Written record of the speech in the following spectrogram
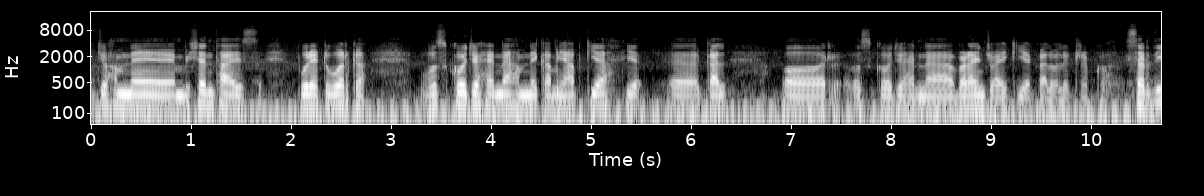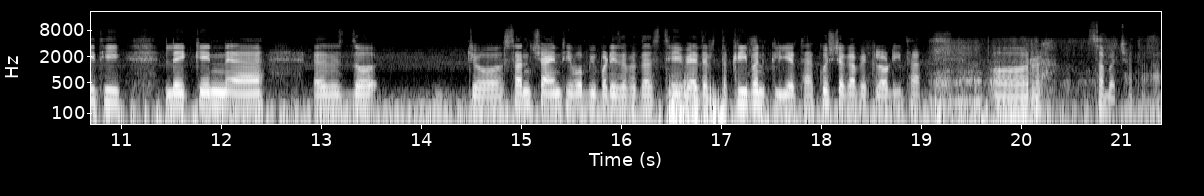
जो हमने मिशन था इस पूरे टूर का उसको जो है ना हमने कामयाब किया ये कल। और उसको जो है ना बड़ा इन्जॉय किया कल वाले ट्रिप को। सर्दी थी, लेकिन दो, जो सनशाइन थी वो भी बड़ी ज़बरदस्त थी। वेदर तकरीबन क्लियर था, कुछ जगह पे क्लॉडी था और सब अच्छा था,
